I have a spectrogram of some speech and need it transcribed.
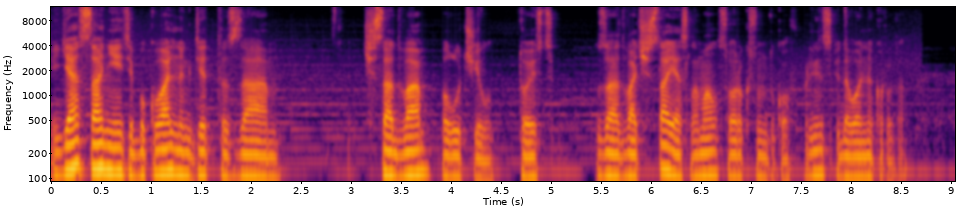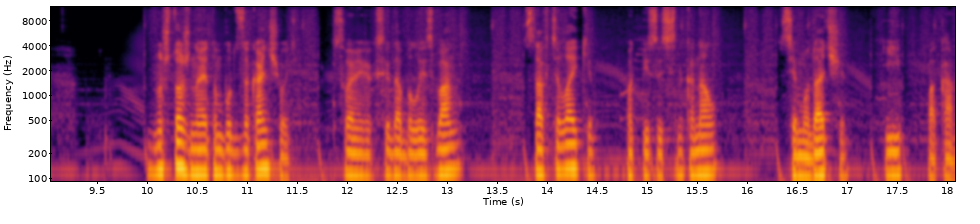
Я сани эти буквально где-то за часа два получил. То есть за два часа я сломал 40 сундуков. В принципе, довольно круто. Ну что ж, на этом буду заканчивать. С вами, как всегда, был Избан. Ставьте лайки, подписывайтесь на канал. Всем удачи и пока.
